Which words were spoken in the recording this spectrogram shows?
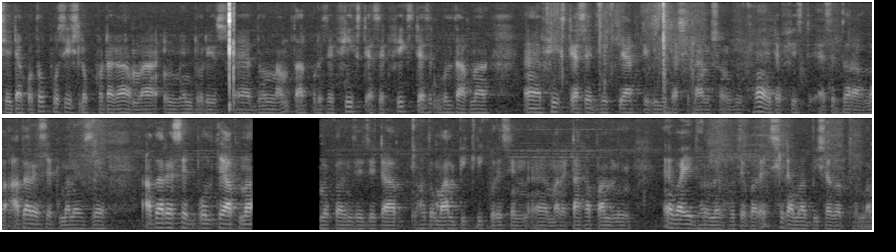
সেটা কত? পঁচিশ লক্ষ টাকা আমরা ইনভেন্টরিজ ধরলাম। তারপরে যে ফিক্সড অ্যাসেট ফিক্সড অ্যাসেট বলতে আপনার ফিক্সড অ্যাসেট যে চেয়ার টেবিল এটা সেটা আনুষঙ্গিক হ্যাঁ এটা ফিক্সড অ্যাসেট ধরা হলো। আদার অ্যাসেট মানে হচ্ছে আদার অ্যাসেট বলতে আপনার মনে করেন যে যেটা হয়তো মাল বিক্রি করেছেন মানে টাকা পাননি বা এই ধরনের হতে পারে, সেটা আমরা বিশ হাজার ধরলাম।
